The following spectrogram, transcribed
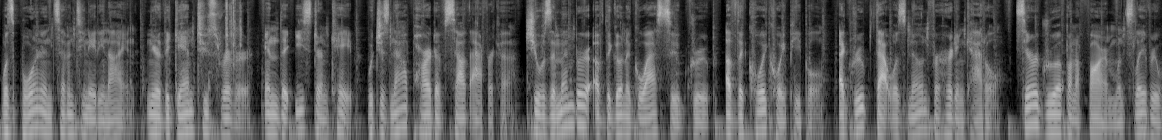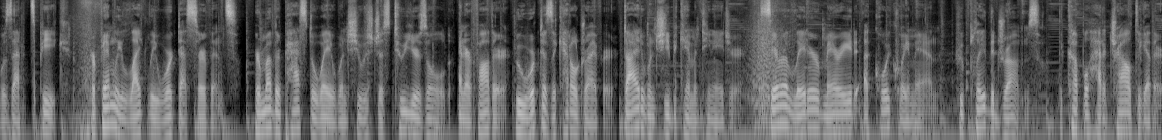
was born in 1789 near the Gamtoos River in the Eastern Cape, which is now part of South Africa. She was a member of the Gonagwasu group of the Khoikhoi people, a group that was known for herding cattle. Sarah grew up on a farm when slavery was at its peak. Her family likely worked as servants. Her mother passed away when she was just two years old, and her father, who worked as a cattle driver, died when she became a teenager. Sarah later married a Khoikhoi man who played the drums. The couple had a child together,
